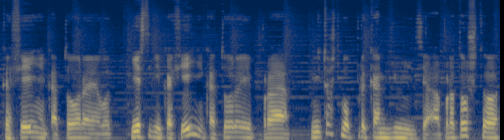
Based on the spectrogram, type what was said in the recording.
кофейня, которая... Вот есть такие кофейни, которые про... Не то чтобы про комьюнити, а про то, что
